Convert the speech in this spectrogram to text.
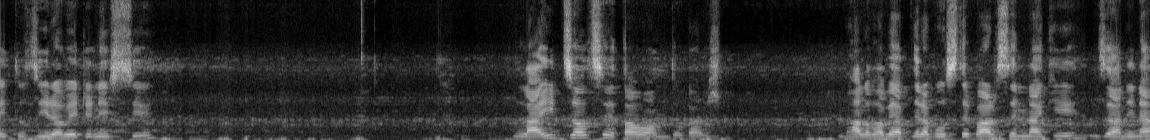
এই তো জিরা বেটে নিচ্ছি। লাইট জ্বলছে, তাও অন্ধকার। ভালোভাবে আপনারা বুঝতে পারছেন নাকি? জানি না।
